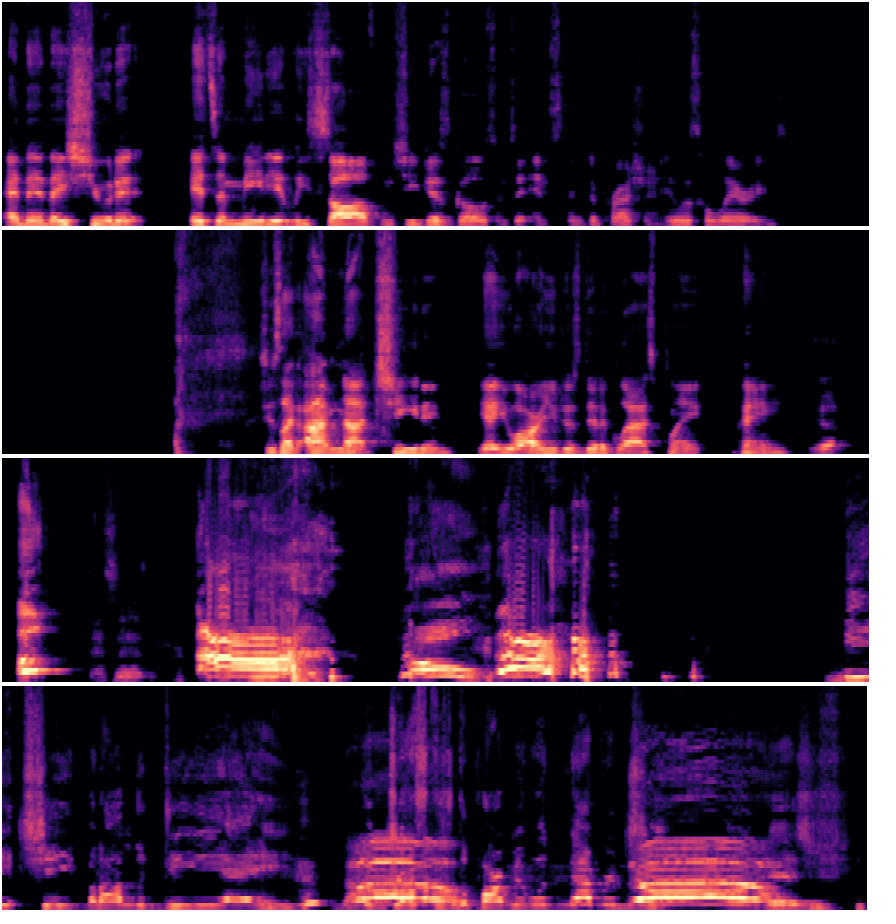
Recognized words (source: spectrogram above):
And then they shoot it. It's immediately solved, and she just goes into instant depression. It was hilarious. She's like, "I'm not cheating." Yeah, you are. You just did a glass plane pain. Yep, Oh! that's it. Ah! No! Ah! Me cheat, but I'm the DEA. No! The Justice Department would never cheat. No! Ish.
